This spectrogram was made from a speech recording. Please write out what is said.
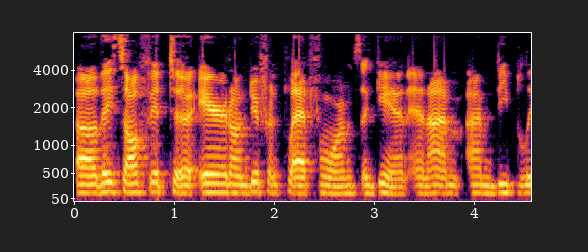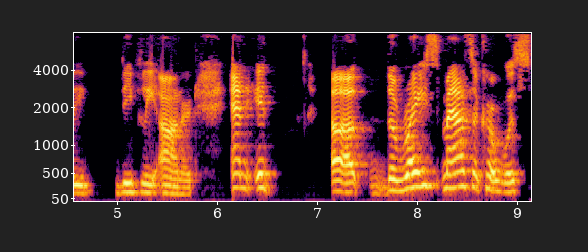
uh, they saw fit to air it on different platforms again, and I'm I'm deeply deeply honored. And it uh, the race massacre was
